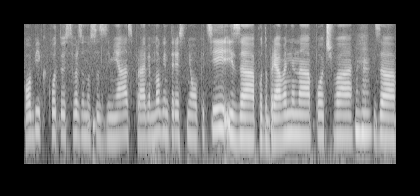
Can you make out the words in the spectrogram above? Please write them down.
хоби, каквото е свързано с земя, аз правя много интересни опити и за подобряване на почва, за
